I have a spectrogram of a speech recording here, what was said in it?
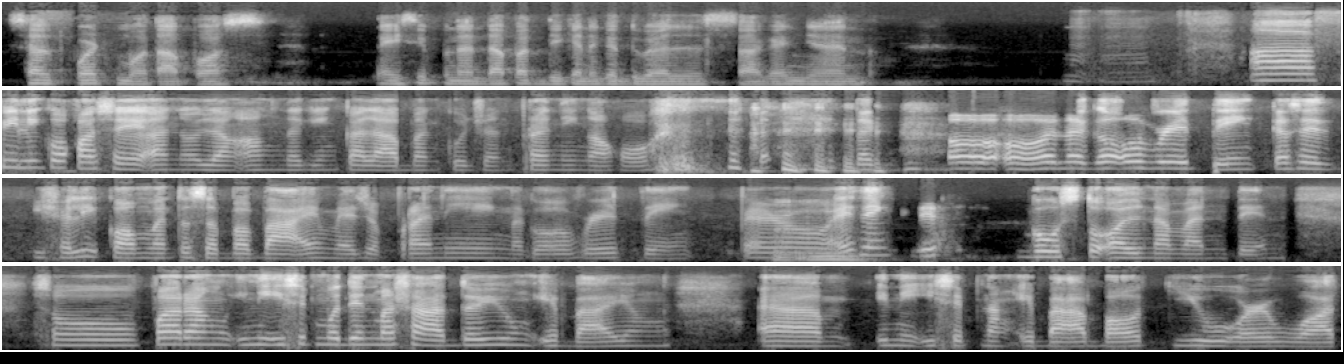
self-worth mo tapos naisip mo na dapat di ka nag-dwell sa ganyan. Mm-mm. Ah, feeling ko kasi ano lang ang naging kalaban ko diyan, praning ako. nag Oo, nag-overthink kasi usually common to sa babae, medyo praning, nag-overthink. Pero Mm-mm. I think this goes to all naman din. So, parang iniisip mo din masyado yung iba, yung um, iniisip ng iba about you or what.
